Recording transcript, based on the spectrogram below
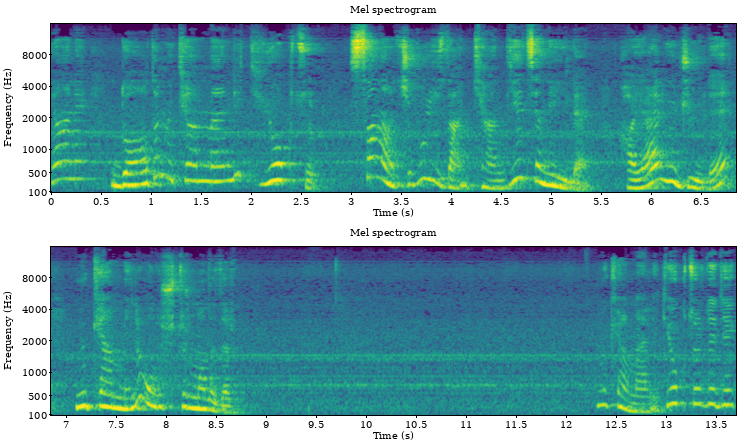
Yani doğada mükemmellik yoktur. Sanatçı bu yüzden kendi yeteneğiyle, hayal gücüyle mükemmeli oluşturmalıdır. Mükemmellik yoktur dedik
